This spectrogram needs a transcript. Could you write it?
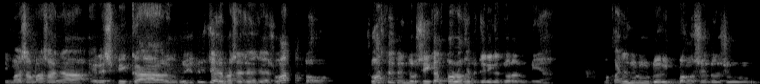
di masa-masanya LSPK gitu, itu jadi masa jaya Soeharto Soeharto itu instruksikan tolong itu jadikan juara dunia. Makanya dulu dari bangsa dari seluruh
